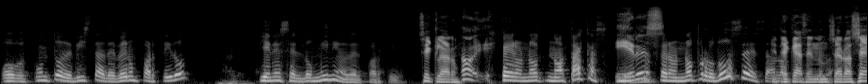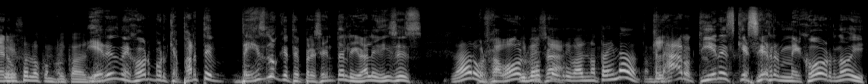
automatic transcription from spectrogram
o punto de vista de ver un partido, tienes el dominio del partido. Sí, claro. Pero no, no atacas. Y eres- No, pero no produces. a Y te quedas en un 0 a 0. Eso es lo complicado. del Y eres mejor porque aparte ves lo que te presenta el rival y dices, Claro. por favor, Y ves o sea, que el rival no trae nada. tampoco. claro, tienes que ser mejor, ¿no? Y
